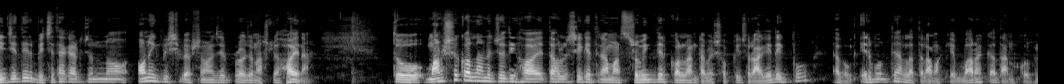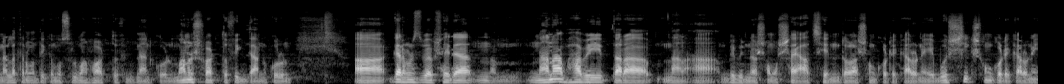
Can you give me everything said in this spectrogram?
নিজেদের বেঁচে থাকার জন্য অনেক বেশি ব্যবসা বাণিজ্যের প্রয়োজন আসলে হয় না। তো মানুষের কল্যাণে যদি হয়, তাহলে সেক্ষেত্রে আমার শ্রমিকদের কল্যাণটা আমি সব কিছুর আগে দেখব এবং এর মধ্যে আল্লাহ তালা আমাকে বারাক্কা দান করবেন। আল্লাহ তালা আমাদেরকে মুসলমান হওয়ার তফিক দান করুন, মানুষ হওয়ার তফিক দান করুন। গার্মেন্টস ব্যবসায়ীরা নানাভাবে তারা নানা বিভিন্ন সমস্যায় আছেন, ডলার সংকটের কারণে, বৈশ্বিক সংকটের কারণে।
